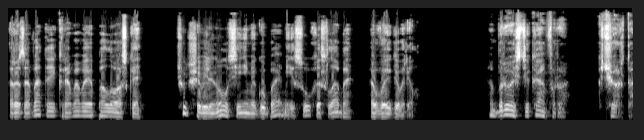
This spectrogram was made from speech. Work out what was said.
розоватая кровавая полоска, чуть шевельнул синими губами и сухо слабо выговорил. «Бросьте камфору, к черту!»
